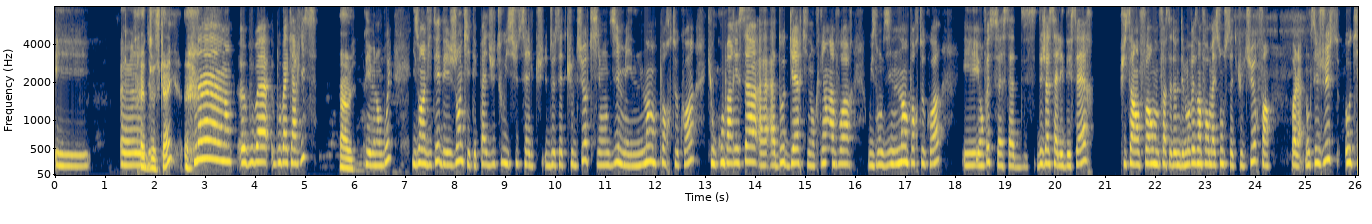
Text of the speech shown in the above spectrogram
et Fred de... Sky non non non non, Booba Booba Caris ah oui. il y avait l'embrouille. Ils ont invité des gens qui n'étaient pas du tout issus de, cette culture, qui ont dit mais n'importe quoi, qui ont comparé ça à, d'autres guerres qui n'ont rien à voir, où ils ont dit n'importe quoi. Et, en fait, ça, ça, déjà, ça les dessert, puis ça informe, enfin, ça donne des mauvaises informations sur cette culture. Enfin, voilà. Donc c'est juste, ok,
